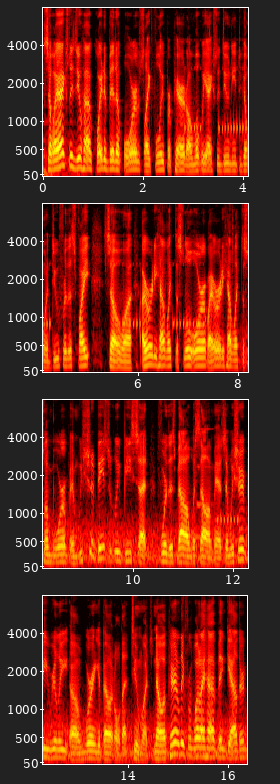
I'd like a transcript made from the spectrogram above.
So I actually do have quite a bit of orbs like fully prepared on what we actually do need to go and do for this fight. So uh, I already have like the slow orb, I already have like the slumber orb, and we should basically be set for this battle with Salamence. And we shouldn't be really uh, worrying about all that too much. Now apparently from what I have been gathered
